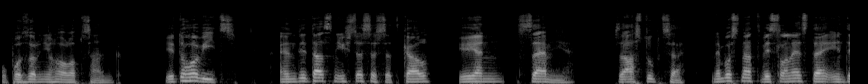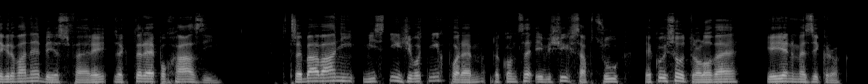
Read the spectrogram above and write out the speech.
upozornil ho Lopsang. Je toho víc. Entita, s níž jste se setkal, je jen sémě, zástupce, nebo snad vyslanec té integrované biosféry, ze které pochází. Vstřebávání místních životních forem, dokonce i vyšších savců, jako jsou trolové, je jen mezikrok.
